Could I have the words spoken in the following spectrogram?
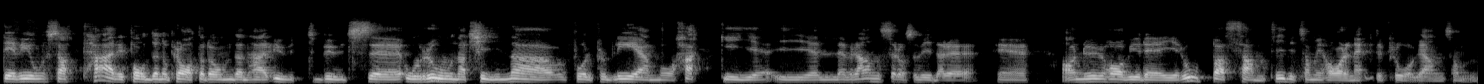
det vi satt här i podden och pratade om den här utbudsoron att Kina får problem och hack i, i leveranser och så vidare. Eh, ja, nu har vi ju det i Europa samtidigt som vi har en efterfrågan som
